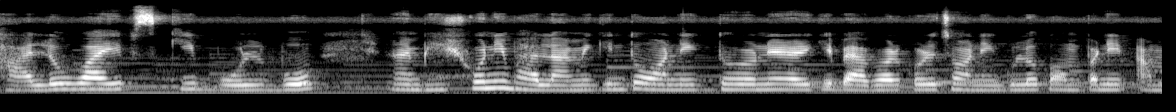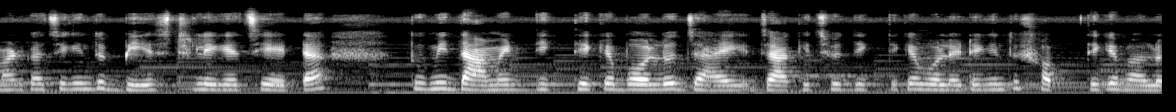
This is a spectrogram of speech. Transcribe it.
ভালো ওয়াইপস কি বলব? ভীষণই ভালো। আমি কিন্তু অনেক ধরনের আর কি ব্যবহার করেছি, অনেকগুলো কোম্পানির আমার কাছে কিন্তু বেস্ট লেগেছে এটা। তুমি দামের দিক থেকে বলো, যাই, যা কিছুর দিক থেকে বলো, এটা কিন্তু সব থেকে ভালো।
